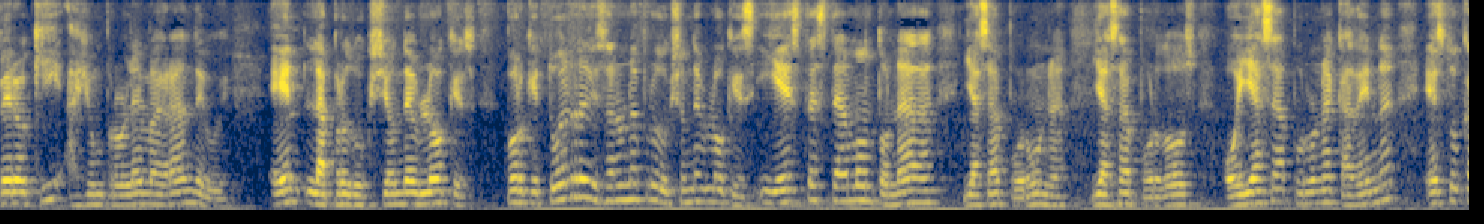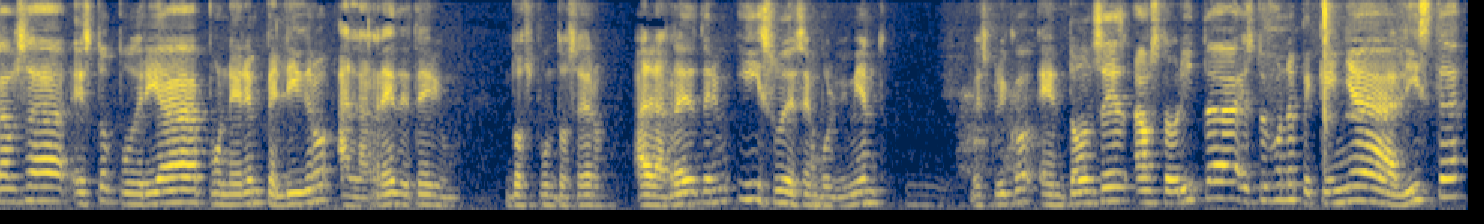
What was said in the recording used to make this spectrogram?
Pero aquí hay un problema grande, güey, en la producción de bloques. Porque tú al realizar una producción de bloques y esta esté amontonada, ya sea por una, ya sea por dos, o ya sea por una cadena, esto causa, esto podría poner en peligro a la red de Ethereum 2.0, a la red de Ethereum y su desenvolvimiento. ¿Me explico? Entonces, hasta ahorita esto fue una pequeña lista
